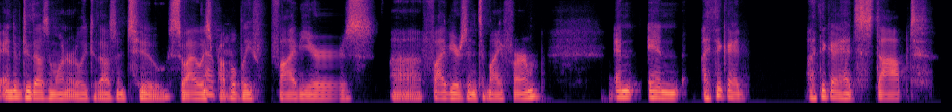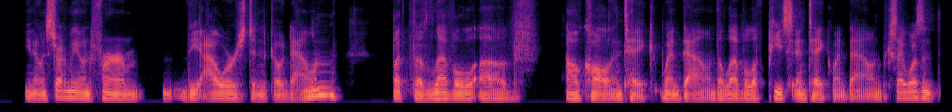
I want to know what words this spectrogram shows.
end of 2001 early 2002 so i was okay. probably five years uh, five years into my firm. And and i think i had i think i had stopped you know and started my own firm the hours didn't go down but the level of alcohol intake went down, the level of pizza intake went down because I wasn't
